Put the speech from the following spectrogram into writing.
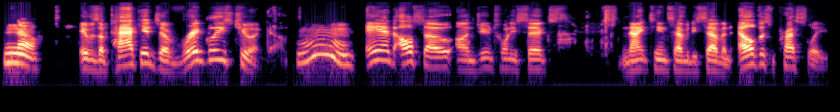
No. It was a package of Wrigley's chewing gum. Mm. And also on June 26, 1977, Elvis Presley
